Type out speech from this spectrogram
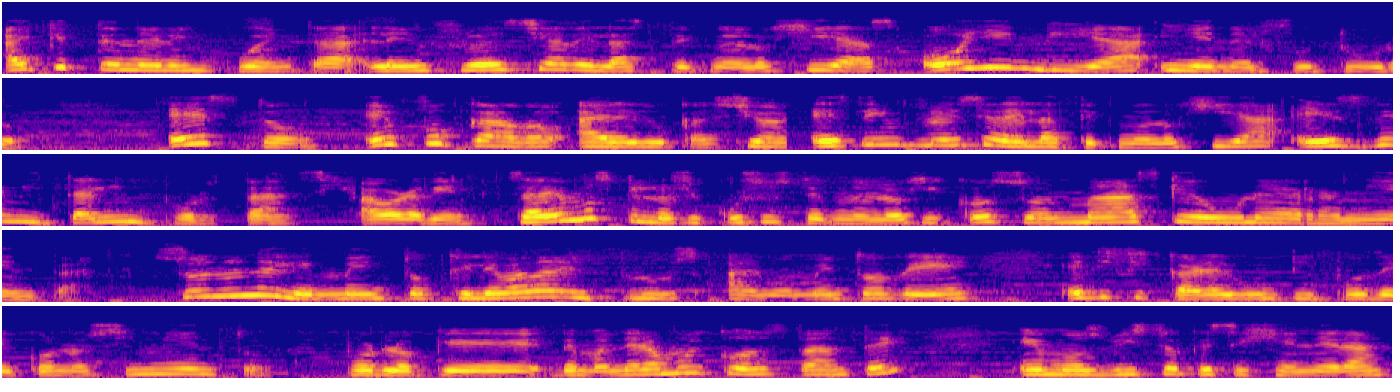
hay que tener en cuenta la influencia de las tecnologías hoy en día y en el futuro. Esto enfocado a la educación. Esta influencia de la tecnología es de vital importancia. Ahora bien, sabemos que los recursos tecnológicos son más que una herramienta. Son un elemento que le va a dar el plus al momento de edificar algún tipo de conocimiento. Por lo que de manera muy constante hemos visto que se generan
